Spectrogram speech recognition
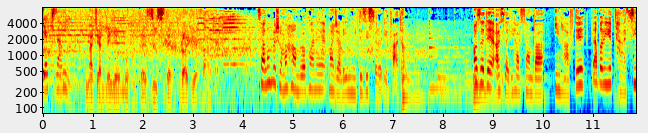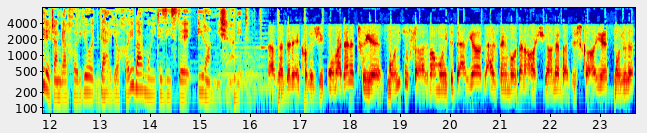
یک زمین. مجله محیط زیست رادیو فردا. سلام به شما همراهان مجله محیط زیست رادیو فردا. آزاده اسدی هستم و این هفته درباره تاثیر جنگلخواری و دریاخواری بر محیط زیست ایران میشنوید. از نظر اکولوژی اومدن توی محیط ساحل و محیط دریا از بین بردن آشیانه و زیستگاه های موجود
